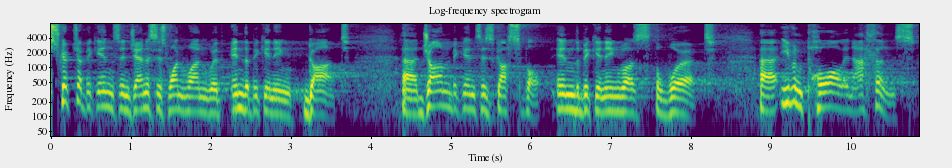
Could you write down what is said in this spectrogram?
scripture begins in Genesis 1 1 with, In the beginning, God. Uh, John begins his gospel. In the beginning was the Word. Uh, even Paul in Athens,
